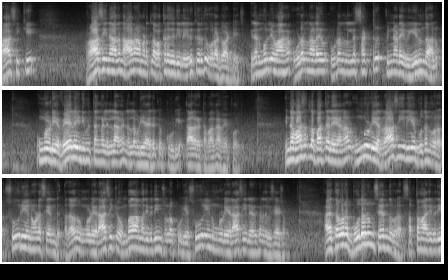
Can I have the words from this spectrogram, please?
ராசிக்கு ராசிநாதன் ஆறாம் இடத்துல வக்கரகதியில் இருக்கிறது ஒரு அட்வான்டேஜ் இதன் மூலியமாக உடல்நலை உடல்நிலை சற்று பின்னடைவு இருந்தாலும் உங்களுடைய வேலை நிமித்தங்கள் எல்லாமே நல்லபடியாக இருக்கக்கூடிய காலகட்டமாக அமைப்போகுது இந்த மாதத்தில் பார்த்தாலேயானால் உங்களுடைய ராசியிலேயே புதன் வரார். சூரியனோட சேர்ந்து. அதாவது உங்களுடைய ராசிக்கு ஒன்பதாம் அதிபதினு சொல்லக்கூடிய சூரியன் உங்களுடைய ராசியில் இருக்கிறது விசேஷம். அதை தவிர புதனும் சேர்ந்து வரார். சப்தமாதிபதி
